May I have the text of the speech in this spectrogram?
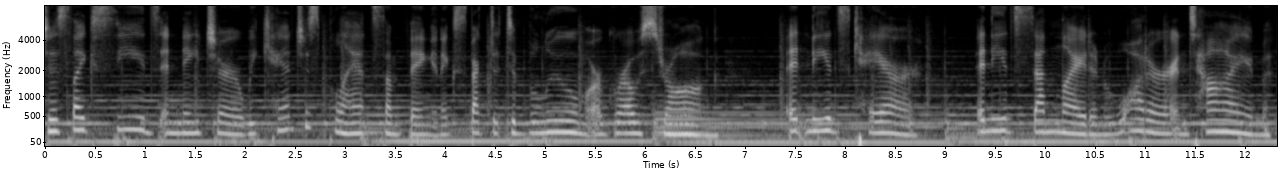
Just like seeds in nature, we can't just plant something and expect it to bloom or grow strong. It needs care, it needs sunlight and water and time.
